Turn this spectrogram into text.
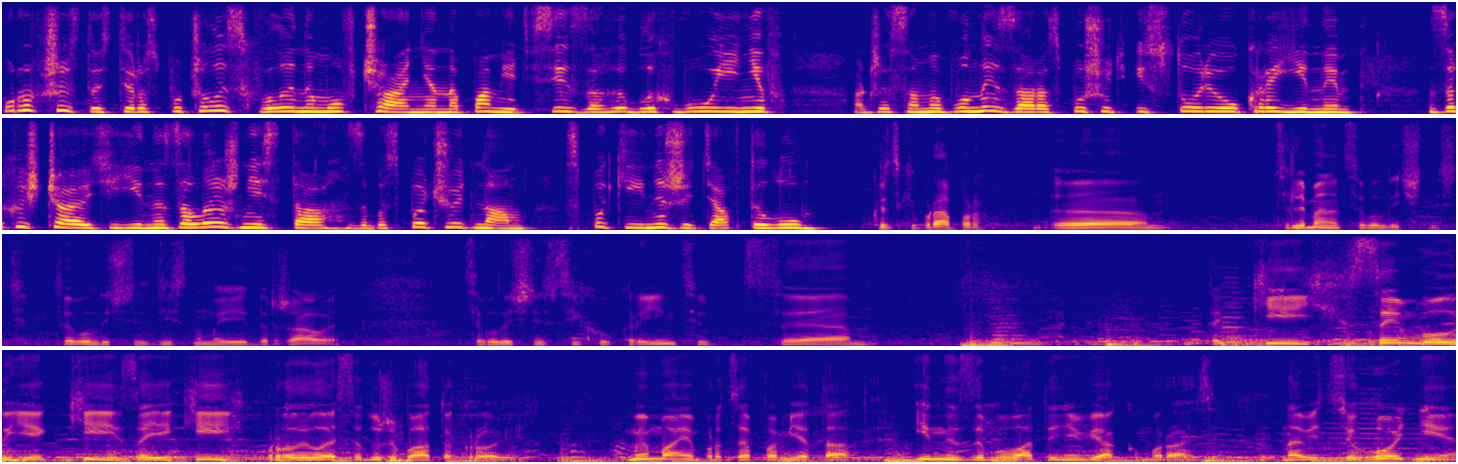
Урочистості розпочали з хвилини мовчання на пам'ять всіх загиблих воїнів. Адже саме вони зараз пишуть історію України, захищають її незалежність та забезпечують нам спокійне життя в тилу. Український прапор е, це для мене це величність. Це величність дійсно моєї держави, це величність всіх українців. Це такий символ, який, за який пролилося дуже багато крові. Ми маємо про це пам'ятати і не забувати ні в якому разі. Навіть сьогодні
